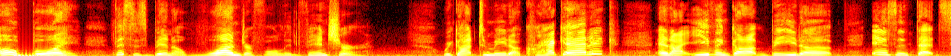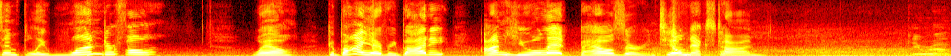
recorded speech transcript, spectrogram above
Oh boy, this has been a wonderful adventure. We got to meet a crack addict, and I even got beat up. Isn't that simply wonderful? Well, goodbye, everybody. I'm Huellette Bowser. Until next time. Okay, we're out.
